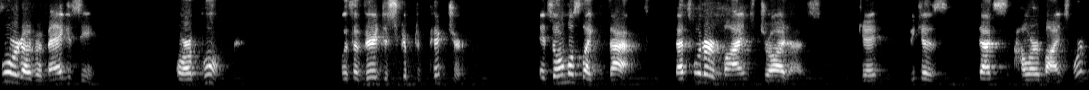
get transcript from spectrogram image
tore it out of a magazine or a book with a very descriptive picture. It's almost like that. That's what our minds draw it as, okay? Because that's how our minds work.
